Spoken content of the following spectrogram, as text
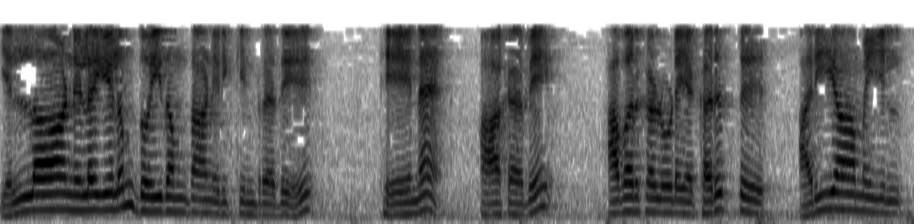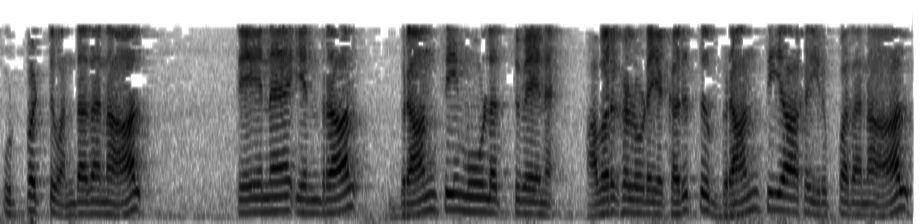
எல்லா நிலையிலும் துவைதம் தான் இருக்கின்றது தேன. ஆகவே அவர்களுடைய கருத்து அறியாமையில் உட்பட்டு வந்ததனால் தேன என்றால் பிராந்தி மூலத்துவேன. அவர்களுடைய கருத்து பிராந்தியாக இருப்பதனால்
